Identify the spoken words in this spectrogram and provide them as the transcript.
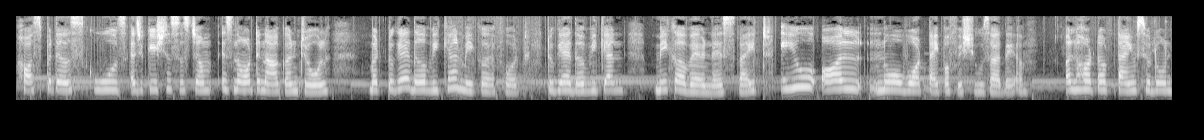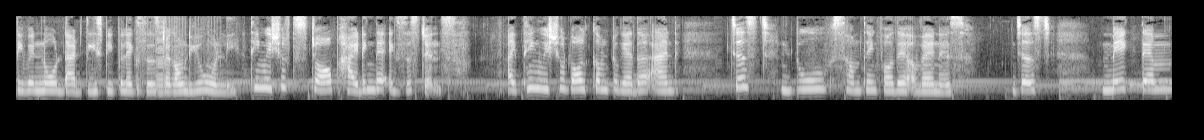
hospitals, schools, education system is not in our control but together we can make an effort. Together we can make awareness right? You all know what type of issues are there. A lot of times you don't even know that these people exist mm-hmm. around you only. I think we should stop hiding their existence. I think we should all come together and just do something for their awareness. Just make them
